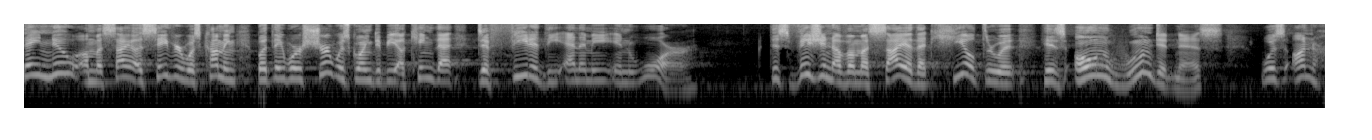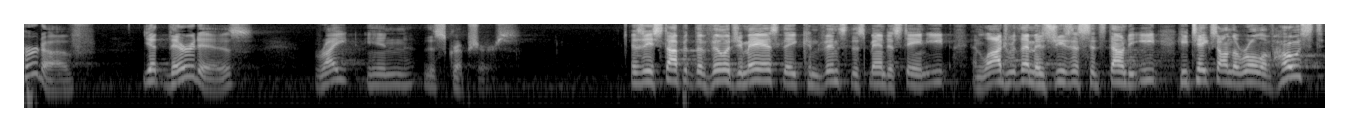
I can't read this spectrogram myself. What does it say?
They knew a Messiah, a Savior was coming, but they were sure it was going to be a king that defeated the enemy in war. This vision of a Messiah that healed through his own woundedness was unheard of, yet there it is, right in the scriptures. As they stop at the village Emmaus, they convince this man to stay and eat and lodge with them. As Jesus sits down to eat, he takes on the role of host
